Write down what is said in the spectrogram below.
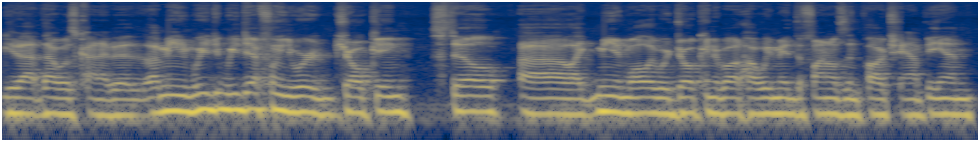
yeah, that was kind of it. I mean, we we definitely were joking still. Uh, like me and Wally were joking about how we made the finals in Pog Champion,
